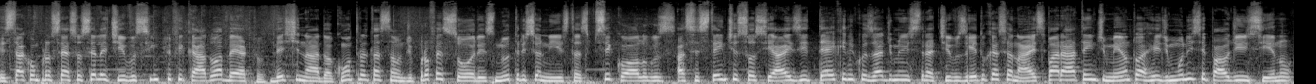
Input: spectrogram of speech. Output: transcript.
está com processo seletivo simplificado aberto, destinado à contratação de professores, nutricionistas, psicólogos, assistentes sociais e técnicos administrativos e educacionais para atendimento à rede municipal de ensino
